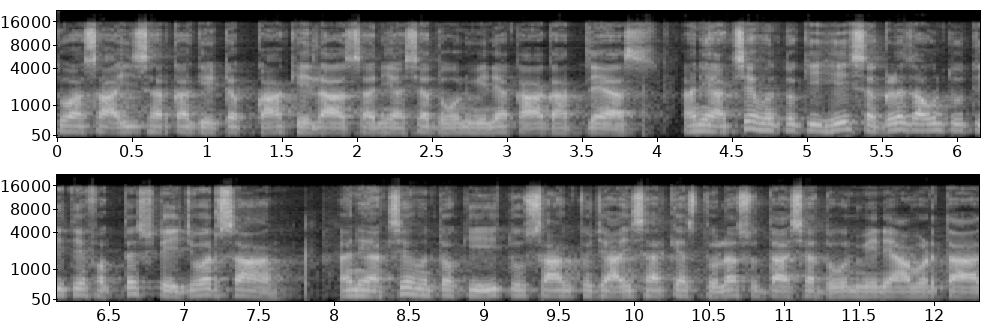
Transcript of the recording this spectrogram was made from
तू असा आईसारखा गेटअप का केलास? आणि अशा दोन विण्या का घातल्यास? आणि अक्षय म्हणतो की हे सगळं जाऊन तू तिथे फक्त स्टेजवर सांग. आणि अक्षय म्हणतो की तू सांग तुझ्या आईसारख्याच तुला सुद्धा अशा दोन वेण्या आवडतात.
